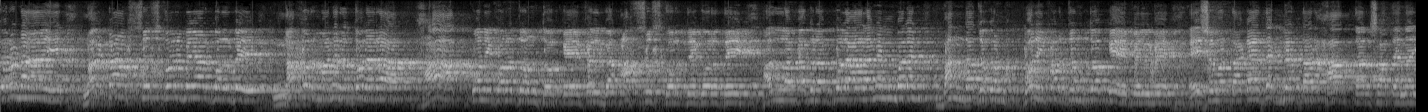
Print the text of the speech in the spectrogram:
করো নাই, নয়টা আফসোস করবে আর বলবে, নাফরমানের দলেরা হাত কনি পর্যন্ত কে ফেলবে আফসোস করতে করতে। আল্লাহ রব্বুল আলামিন বলেন, বান্দা যখন কে ফেলবে। এই সময় দেখবে তার হাত তার সাথে নাই।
